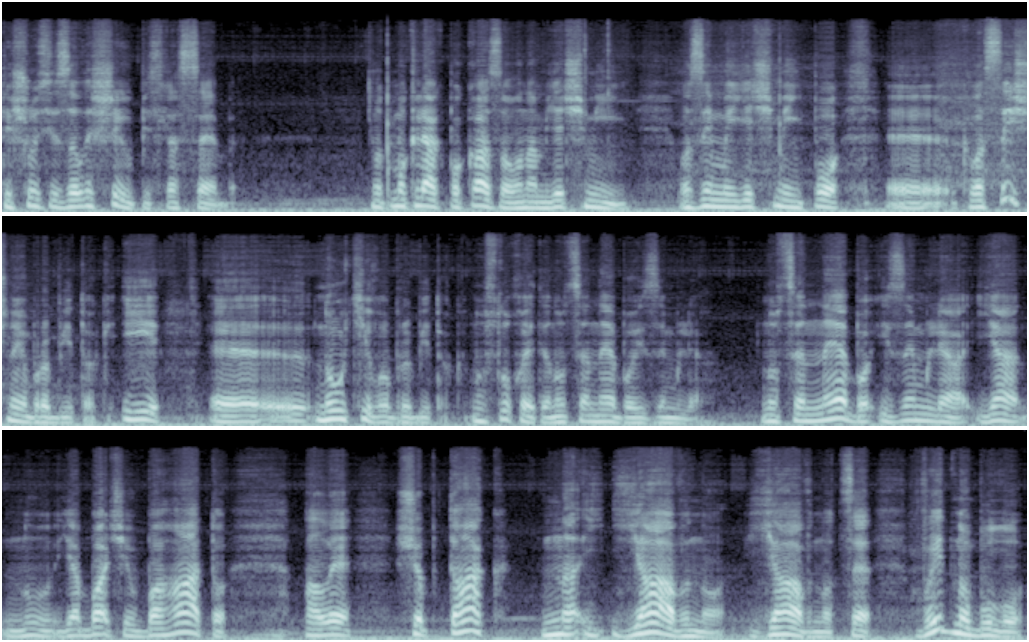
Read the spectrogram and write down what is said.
ти щось і залишив після себе. От Мокляк показував нам ячмінь, озимий ячмінь по е, класичний обробіток і ноутіл обробіток. Ну слухайте, ну це небо і земля. Ну це небо і земля. Я, ну, я бачив багато, але щоб так явно, явно це видно було,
